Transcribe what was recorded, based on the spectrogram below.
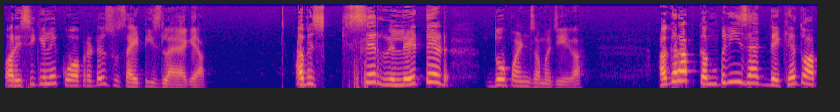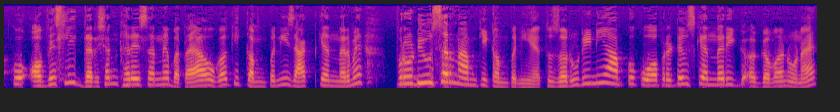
और इसी के लिए कोऑपरेटिव सोसाइटीज लाया गया। अब इससे रिलेटेड दो पॉइंट समझिएगा। अगर आप कंपनीज़ एक्ट देखें तो आपको ऑब्वियसली दर्शन खरे सर ने बताया होगा कि कंपनीज़ एक्ट के अंदर में प्रोड्यूसर नाम की कंपनी है। तो ज़रूरी नहीं है आपको कोऑपरेटिव्स के अंदर ही गवर्न होना है।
